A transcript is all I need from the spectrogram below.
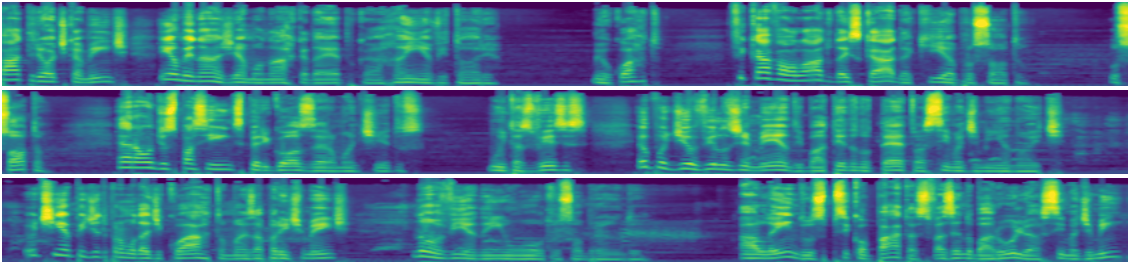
patrioticamente em homenagem à monarca da época, a Rainha Vitória. Meu quarto ficava ao lado da escada que ia para o sótão. O sótão era onde os pacientes perigosos eram mantidos. Muitas vezes eu podia ouvi-los gemendo e batendo no teto acima de mim à noite. Eu tinha pedido para mudar de quarto, mas aparentemente não havia nenhum outro sobrando. Além dos psicopatas fazendo barulho acima de mim,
